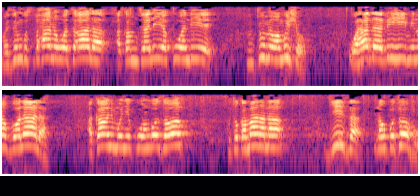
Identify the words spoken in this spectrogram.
Mwenyezi Mungu Subhanahu wa Ta'ala akamjalia kuwa ndiye mtume wa mwisho. Wa hada bihi min adh akawa ni mwenye kuongoza watu kutokamana na giza na upotovu.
